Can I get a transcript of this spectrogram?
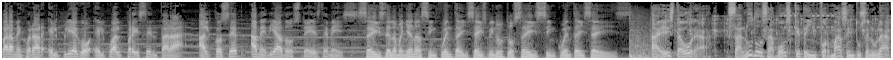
para mejorar el pliego, el cual presentará al COSEP a mediados de este mes. 6 de la mañana, 56 minutos, 6.56. A esta hora, saludos a vos que te informás en tu celular.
